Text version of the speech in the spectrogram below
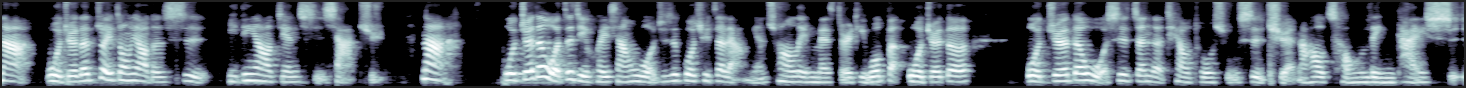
那我觉得最重要的是一定要坚持下去。那我觉得我自己回想，我就是过去这两年创立 Master T，我本我觉得我觉得我是真的跳脱舒适圈，然后从零开始。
